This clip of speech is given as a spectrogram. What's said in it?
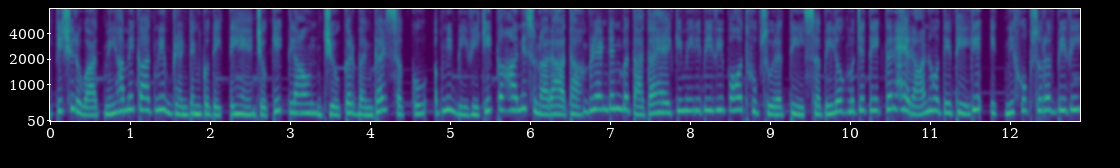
की शुरुआत में हम एक आदमी ब्रेंटन को देखते हैं, जो कि क्लाउन जोकर बनकर सबको अपनी बीवी की कहानी सुना रहा था। ब्रेंटन बताता है कि मेरी बीवी बहुत खूबसूरत थी। सभी लोग मुझे देखकर हैरान होते थे कि इतनी खूबसूरत बीवी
